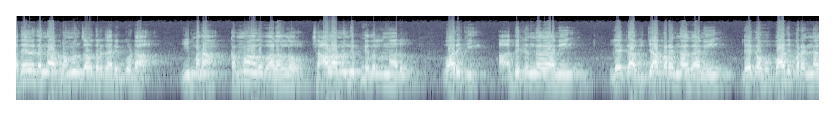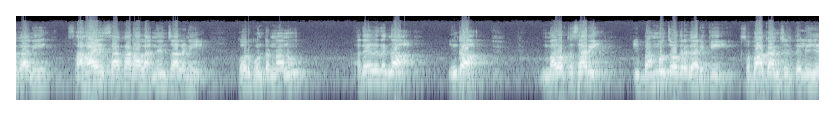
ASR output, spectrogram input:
అదేవిధంగా బ్రహ్మం చౌదరి గారికి కూడా ఈ మన కమ్మ వాళ్ళల్లో చాలామంది పేదలు ఉన్నారు వారికి ఆర్థికంగా కానీ లేక విద్యాపరంగా కానీ లేక ఉపాధి పరంగా కానీ సహాయ సహకారాలు అందించాలని కోరుకుంటున్నాను. అదేవిధంగా ఇంకా మరొకసారి ఈ బ్రహ్మం చౌదరి గారికి శుభాకాంక్షలు తెలియజే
